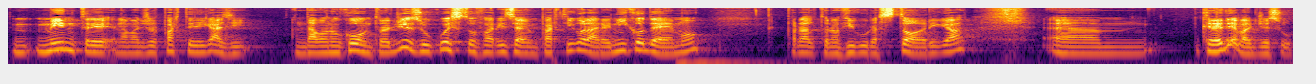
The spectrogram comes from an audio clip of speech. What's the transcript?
mentre la maggior parte dei casi andavano contro a Gesù, questo fariseo in particolare, Nicodemo, peraltro una figura storica, um, credeva a Gesù.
